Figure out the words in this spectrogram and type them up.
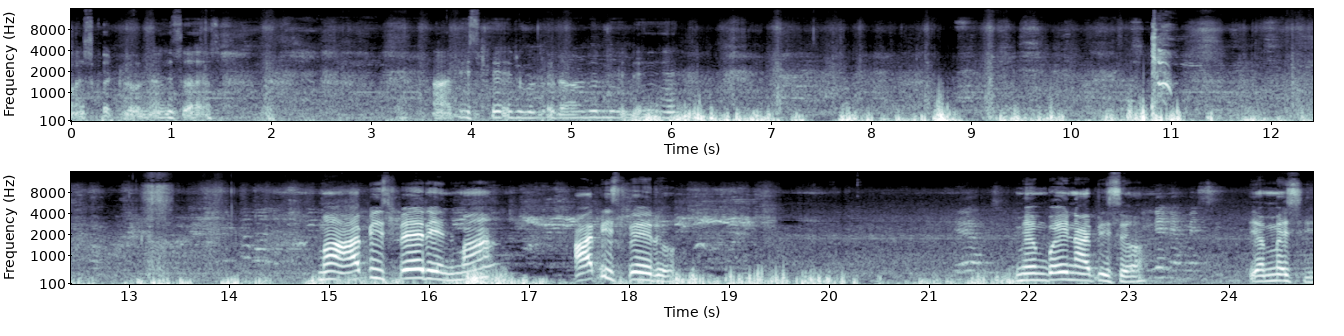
మస్కట్లో ఉన్నాను సార్ ఆఫీస్ పేరు కూడా రావడం లేదే మా ఆఫీస్ పేరు ఏంది మా ఆఫీస్ పేరు మేము పోయిన office MSC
